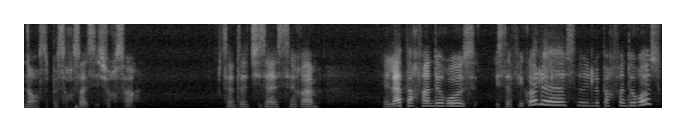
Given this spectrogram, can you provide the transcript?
Non, c'est pas sur ça, c'est sur ça. Synthétiser un sérum. Et là, parfum de rose. Et ça fait quoi le, parfum de rose?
